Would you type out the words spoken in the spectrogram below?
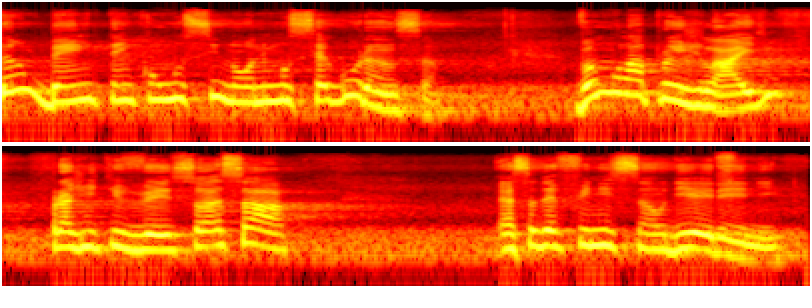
também tem como sinônimo segurança. Vamos lá para o slide para a gente ver só essa essa definição de eirene.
